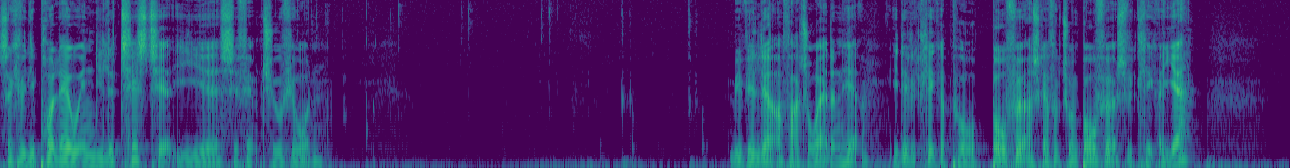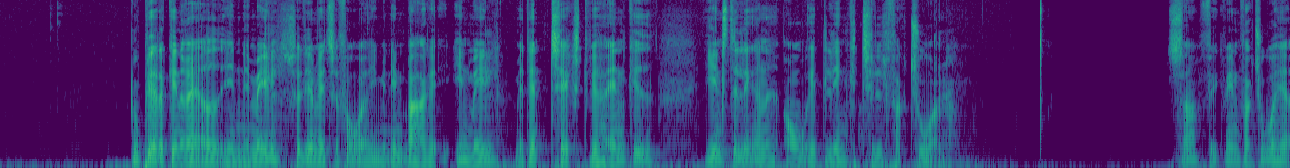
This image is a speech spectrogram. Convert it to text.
Så kan vi lige prøve at lave en lille test her i øh, C5 2014. Vi vælger at fakturere den her. I det vi klikker på bogfør, skal fakturen bogføres. Vi klikker ja. Nu bliver der genereret en øh, mail, så lige om lidt så får jeg i min indbakke en mail med den tekst, vi har angivet i indstillingerne og et link til fakturen. Så fik vi en faktura her.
